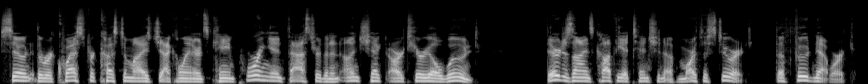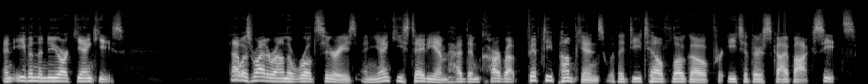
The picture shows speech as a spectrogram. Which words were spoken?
Soon, the requests for customized jack o' lanterns came pouring in faster than an unchecked arterial wound. Their designs caught the attention of Martha Stewart, the Food Network, and even the New York Yankees. That was right around the World Series, and Yankee Stadium had them carve up 50 pumpkins with a detailed logo for each of their skybox seats.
